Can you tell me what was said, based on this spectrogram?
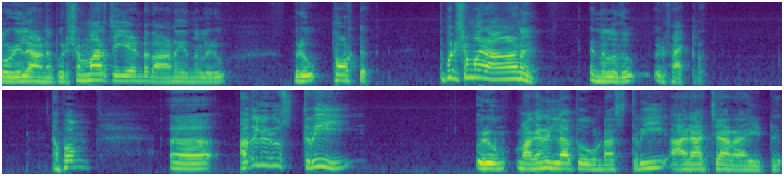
തൊഴിലാണ് പുരുഷന്മാർ ചെയ്യേണ്ടതാണ് എന്നുള്ളൊരു ഒരു തോട്ട് പുരുഷന്മാരാണ് എന്നുള്ളത് ഒരു ഫാക്ടർ അപ്പം അതിലൊരു സ്ത്രീ ഒരു മകനില്ലാത്തത് കൊണ്ട് ആ സ്ത്രീ ആരാച്ചാറായിട്ട്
